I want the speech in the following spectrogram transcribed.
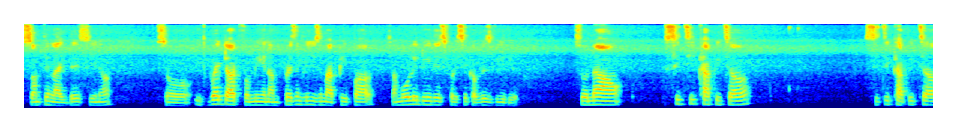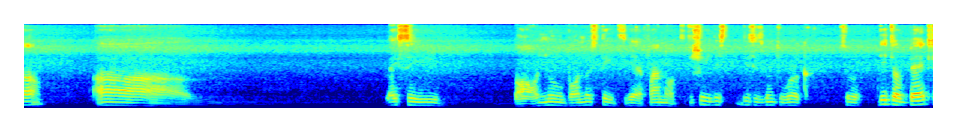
something like this, you know. So it worked out for me and I'm presently using my PayPal. So I'm only doing this for the sake of this video. So now, city capital, city capital, uh, let's say Borno, Borno State, yeah, far north. To show you this, this is going to work. So date of birth,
